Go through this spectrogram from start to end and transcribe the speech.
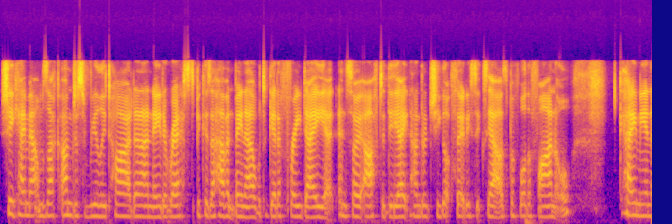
she came out and was like, I'm just really tired and I need a rest because I haven't been able to get a free day yet. And so after the 800, she got 36 hours before the final came in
